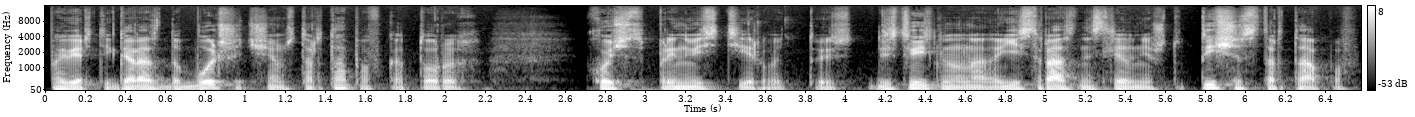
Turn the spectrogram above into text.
поверьте, гораздо больше, чем стартапов, которых хочется проинвестировать. То есть действительно есть разные исследования, что тысяча стартапов,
